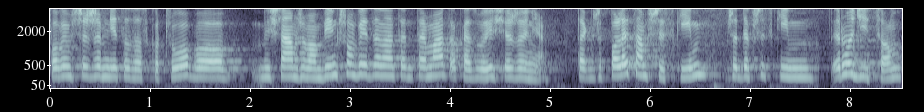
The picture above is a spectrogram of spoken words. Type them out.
Powiem szczerze, mnie to zaskoczyło, bo myślałam, że mam większą wiedzę na ten temat, okazuje się, że nie. Także polecam wszystkim, przede wszystkim rodzicom,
